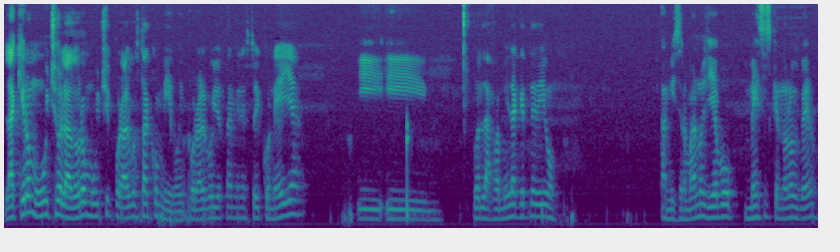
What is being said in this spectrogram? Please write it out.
la quiero mucho, la adoro mucho y por algo está conmigo y por algo yo también estoy con ella y, y pues la familia, ¿qué te digo? A mis hermanos llevo meses que no los veo.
